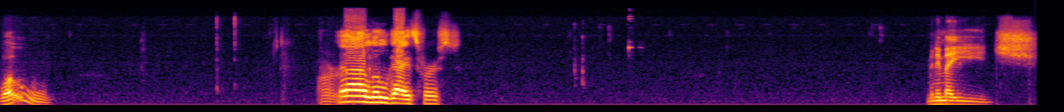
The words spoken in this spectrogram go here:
Whoa. All right. Ah, little guys first. Mini Mage.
